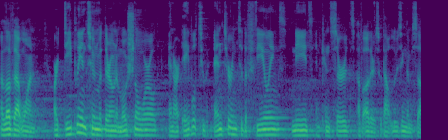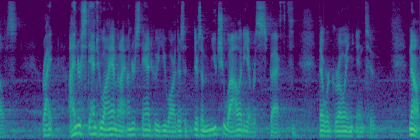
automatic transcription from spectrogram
I love that one. Are deeply in tune with their own emotional world and are able to enter into the feelings, needs, and concerns of others without losing themselves, right? I understand who I am and I understand who you are. There's a, there's a mutuality, a respect that we're growing into. Now,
